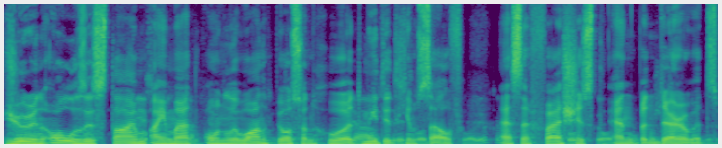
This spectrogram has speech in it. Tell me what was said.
During all this time I met only one person who admitted himself as a fascist and Banderovets.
